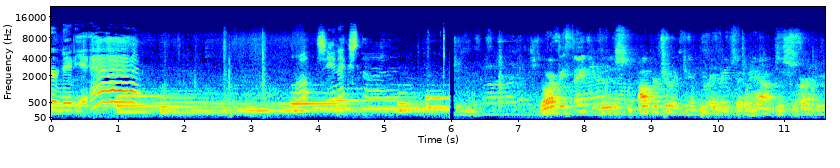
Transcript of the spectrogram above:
You're an idiot. Well, see you next time. Lord, we thank you for this opportunity and privilege that we have to serve you.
